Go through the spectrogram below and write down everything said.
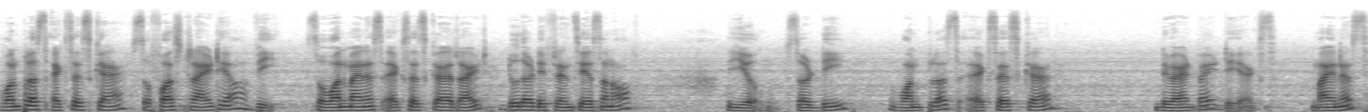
1 plus x square. So first write here v. So 1 minus x square right do the differentiation of u. So d 1 plus x square divided by dx minus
